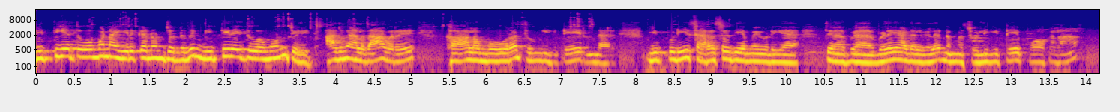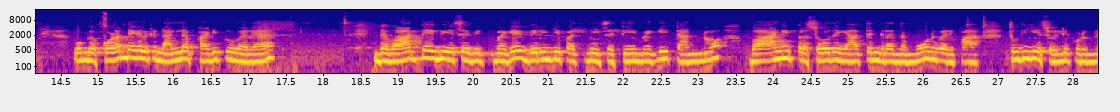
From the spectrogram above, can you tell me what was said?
நித்தியத்துவமும் நான் இருக்கணும்னு சொன்னது நித்திரைத்துவமும்னு சொல்லிட்டு. அதனால தான் அவர் காலம் பூரா தூங்கிக்கிட்டே இருந்தார். இப்படி சரஸ்வதி அம்மையுடைய விளையாடல்களை நம்ம சொல்லிக்கிட்டே போகலாம். உங்கள் குழந்தைகளுக்கு நல்ல படிப்பு வர இந்த வாக்தேவியச வித்மகே விரிஞ்சி பத்னிச தீமகி தன்னோ வாணி பிரசோத யாத்துங்கிற இந்த மூணு வரி பா துதியை சொல்லி கொடுங்க.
